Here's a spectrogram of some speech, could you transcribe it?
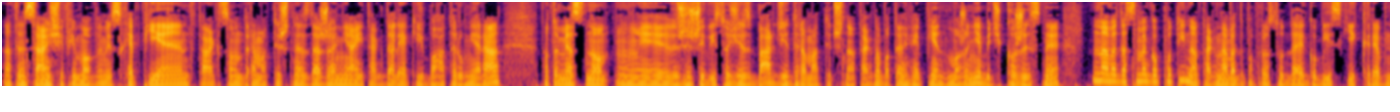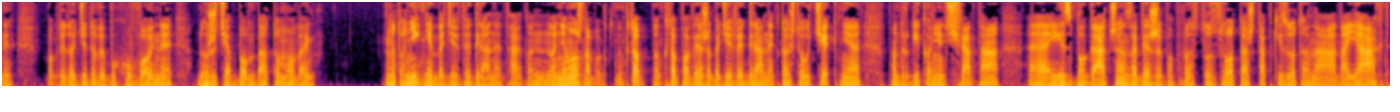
na tym seansie filmowym jest happy end, tak? Są dramatyczne zdarzenia i tak dalej, jakiś bohater umiera, natomiast no mm, rzeczywistość jest bardziej dramatyczna, tak? No bo ten happy end może nie być korzystny, nawet dla samego Putina, tak? Nawet po prostu dla jego bliskich, krewnych, bo gdy dojdzie do wybuchu wojny, do użycia bomby atomowej, no to nikt nie będzie wygrany, tak? No, no, nie można, kto, kto powie, że będzie wygrany? Ktoś, kto ucieknie na drugi koniec świata, e, jest bogaczem, zabierze po prostu złota, sztabki złota na, na jacht,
